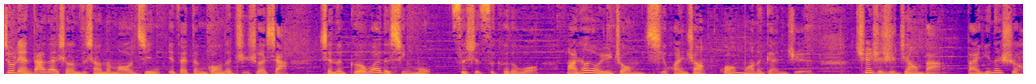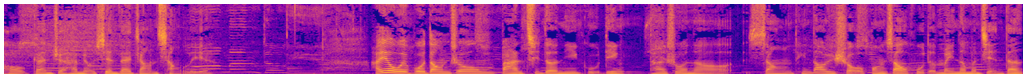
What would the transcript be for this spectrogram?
就连搭在绳子上的毛巾也在灯光的直射下显得格外的醒目。此时此刻的我，马上有一种喜欢上光芒的感觉。确实是这样吧？白天的时候感觉还没有现在这样强烈。还有微博当中霸气的尼古丁，他说呢，想听到一首黄小琥的《没那么简单》。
